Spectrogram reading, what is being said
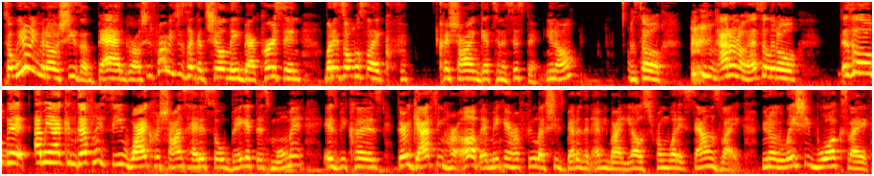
So we don't even know if she's a bad girl. She's probably just like a chill, laid back person, but it's almost like Chrisean gets an assistant, you know? And so I don't know. That's a little That's a little bit i mean i can definitely see why Chrisean's head is so big at this moment is because they're gassing her up and making her feel like she's better than everybody else from what it sounds like you know the way she walks like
